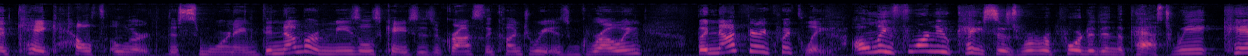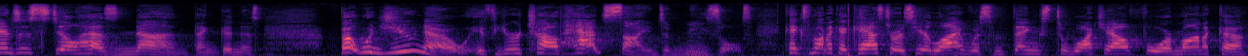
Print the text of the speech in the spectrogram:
a KAKE health alert this morning. The number of measles cases across the country is growing, but not very quickly. Only four new cases were reported in the past week. Kansas still has none, thank goodness. But would you know if your child had signs of hmm. measles? KAKE's Monica Castro is here live with some things to watch out for. Monica.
